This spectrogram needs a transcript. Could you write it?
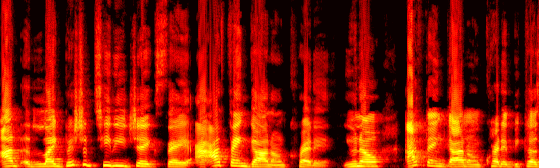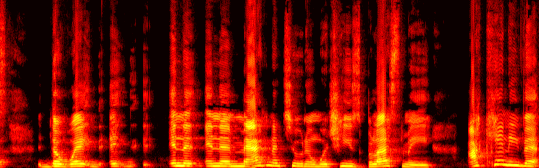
I like bishop T.D. Jakes say I, I, thank god on credit you know i thank god on credit because the way in the in the magnitude in which he's blessed me I can't even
